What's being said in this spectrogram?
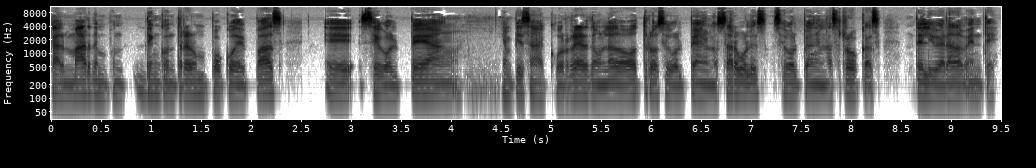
calmar, de, encontrar un poco de paz, eh, se golpean, empiezan a correr de un lado a otro, se golpean en los árboles, se golpean en las rocas deliberadamente.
